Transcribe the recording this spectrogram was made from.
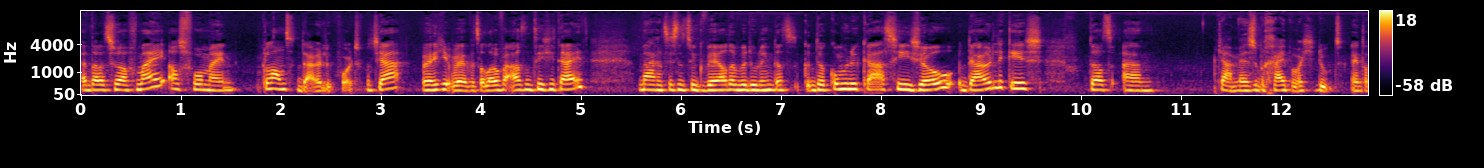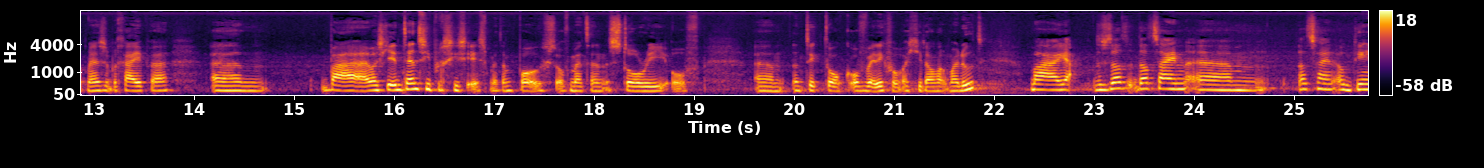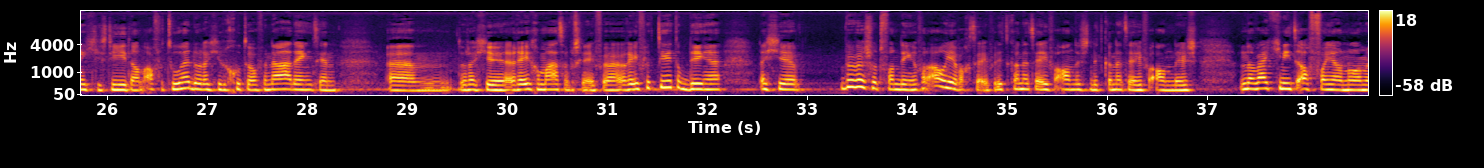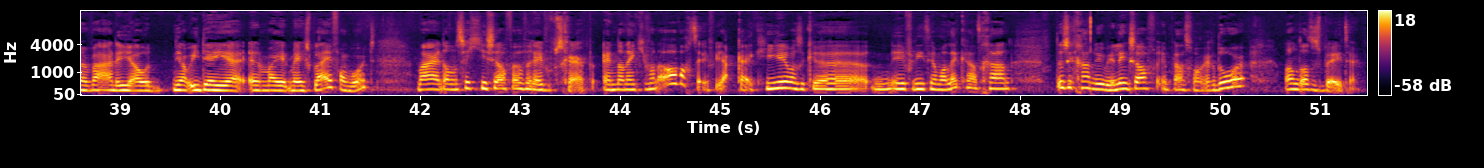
En dat het zowel voor mij als voor mijn klant duidelijk wordt. Want ja, weet je, we hebben het al over authenticiteit. Maar het is natuurlijk wel de bedoeling dat de communicatie zo duidelijk is... dat ja, mensen begrijpen wat je doet. En dat mensen begrijpen um, waar, wat je intentie precies is met een post of met een story of um, een TikTok of weet ik veel wat je dan ook maar doet. Maar ja, dus dat, dat, zijn, um, dat zijn ook dingetjes die je dan af en toe, hè, doordat je er goed over nadenkt en doordat je regelmatig misschien even reflecteert op dingen, dat je bewust wordt van dingen van... oh ja, wacht even, dit kan net even anders en dit kan net even anders. En dan wijk je niet af van jouw normen en waarden, jouw, jouw ideeën... en waar je het meest blij van wordt. Maar dan zet je jezelf wel weer even op scherp. En dan denk je van, oh, wacht even. Ja, kijk, hier was ik uh, even niet helemaal lekker aan het gaan. Dus ik ga nu weer linksaf in plaats van rechtdoor. Want dat is beter.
